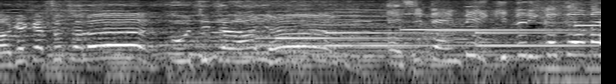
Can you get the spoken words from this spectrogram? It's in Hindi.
आगे कैसे चले? ऊँची चढ़ाई है। ऐसे टाइम पे एक ही तरीका काम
